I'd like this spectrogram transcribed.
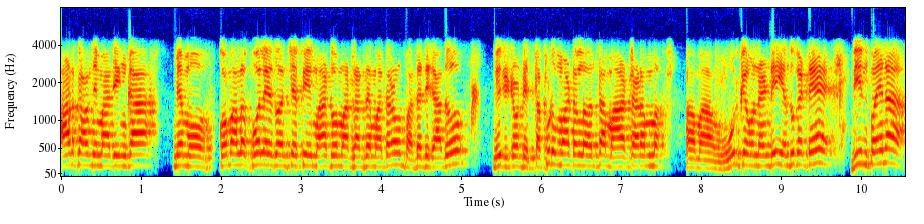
ఆడుతా ఉంది మాది. ఇంకా మేము కోమాలో పోలేదు అని చెప్పి మాటలు మాట్లాడితే మాత్రం పద్ధతి కాదు. మీరు ఇటువంటి తప్పుడు మాటలు అంతా మాట్లాడడం మా ఊరికే ఉండండి. ఎందుకంటే దీనిపైన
